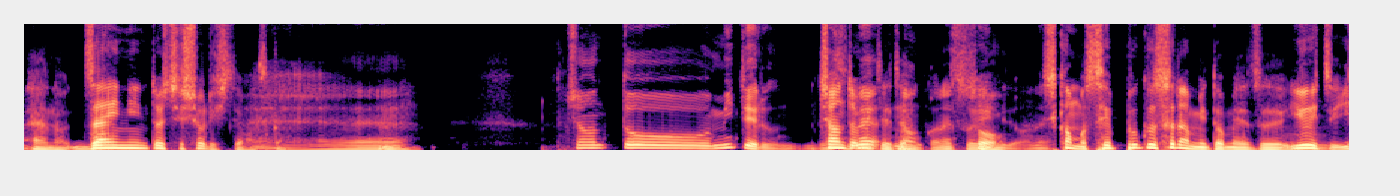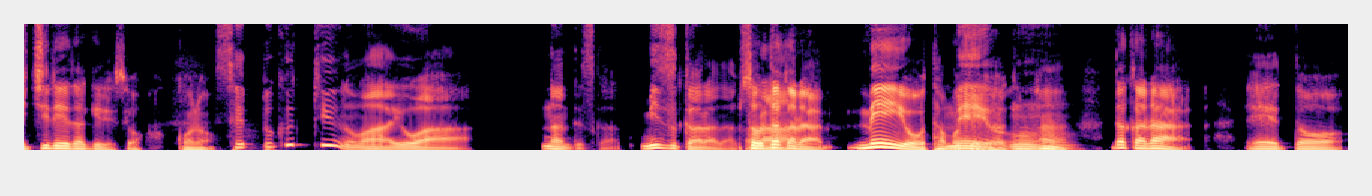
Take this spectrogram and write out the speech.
あの罪人として処理してますから、へー。ちゃんと見てるんですね。ちゃんと見てて。なんかねそういう意味ではね。しかも切腹すら認めず、ん。唯一一例だけですよこの。切腹っていうのは要は何ですか？自らだから。そうだから名誉を保てるわけ、うん。うん。だからえっ、と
